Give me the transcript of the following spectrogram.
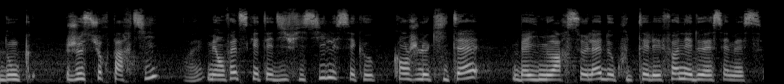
Donc, je suis repartie. Mais en fait, ce qui était difficile, c'est que quand je le quittais, ben, il me harcelait de coups de téléphone et de SMS.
